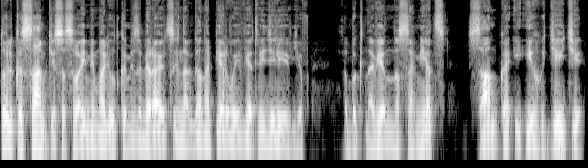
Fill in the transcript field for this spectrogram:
Только самки со своими малютками забираются иногда на первые ветви деревьев. Обыкновенно самец, самка и их дети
